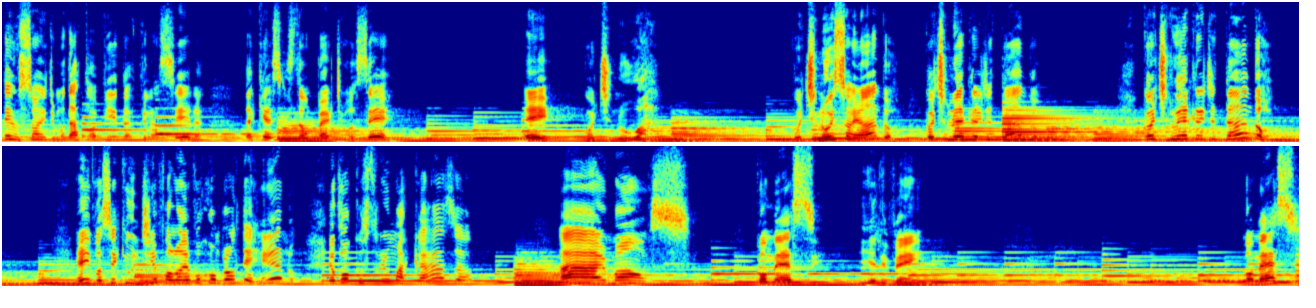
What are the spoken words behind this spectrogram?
Tem um sonho de mudar a tua vida financeira? Daqueles que estão perto de você? Ei, continua. Continue sonhando. Continue acreditando. Continue acreditando. Ei, você que um dia falou: Eu vou comprar um terreno, eu vou construir uma casa. Ah, irmãos, comece e ele vem. Comece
